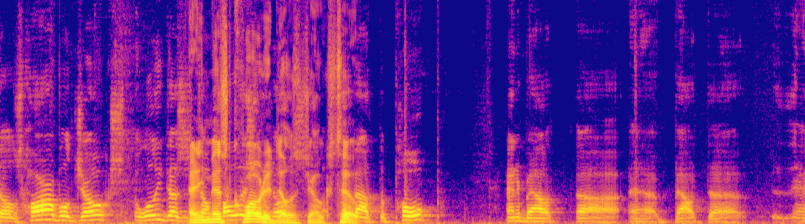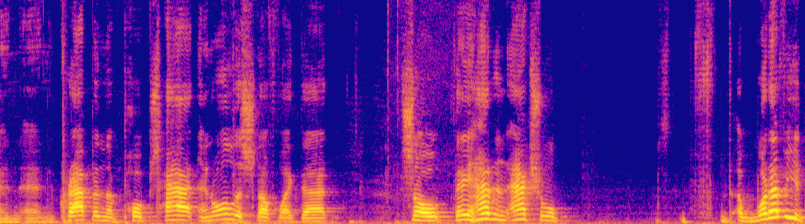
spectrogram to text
tells horrible jokes. All he does is And he tell Polish misquoted those jokes, too. about the Pope and about uh, uh, about uh, and and crap in the Pope's hat and all this stuff like that. So they had an actual whatever you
